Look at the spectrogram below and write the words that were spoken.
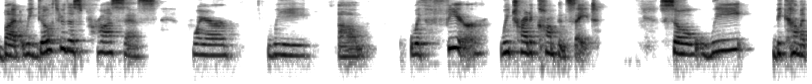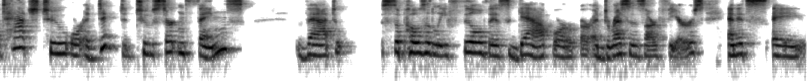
But we go through this process where we, um, with fear, we try to compensate. So we become attached to or addicted to certain things that supposedly fill this gap or, or addresses our fears. And it's a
